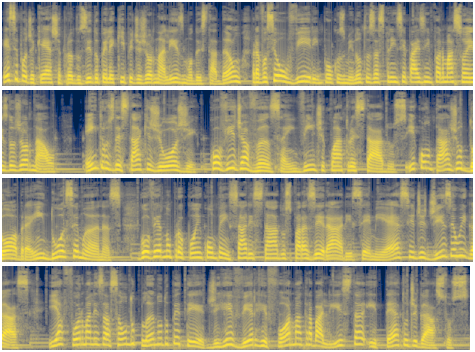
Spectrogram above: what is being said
Esse podcast é produzido pela equipe de jornalismo do Estadão para você ouvir em poucos minutos as principais informações do jornal. Entre os destaques de hoje, Covid avança em 24 estados e contágio dobra em duas semanas. Governo propõe compensar estados para zerar ICMS de diesel e gás e a formalização do plano do PT de rever reforma trabalhista e teto de gastos.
